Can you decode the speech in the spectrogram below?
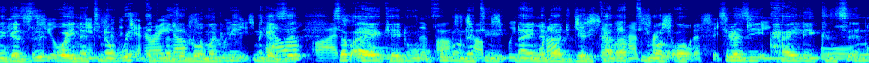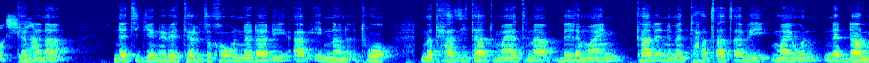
ንገዝእ ወይ ነቲ ነዊሕ ዕድመ ዘለዎ መግቢ ንገዝእ ሰብኣየይ ከይዱ ንኹሉ ነቲ ናይ ነዳዲ ጀሪካናት ይመልኦ ስለዚ ሓይሊ ክንስእን ከለና ነቲ ጀነሬተር ዝኸውን ነዳዲ ኣብ ኢድና ነእትዎ። መትሓዚታት ማያትና ብማይን ካልእ ንመተሓጻጻቢ ማይ እውን ነዳሉ።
